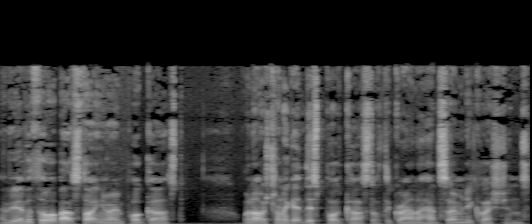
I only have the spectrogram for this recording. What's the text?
Have you ever thought about starting your own podcast? When I was trying to get this podcast off the ground, I had so many questions.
